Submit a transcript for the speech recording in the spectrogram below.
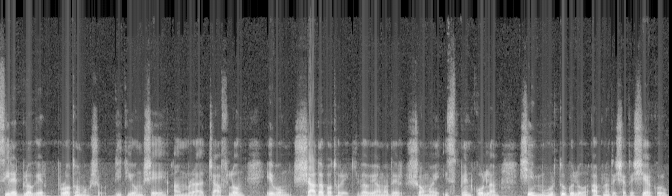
সিলেট ব্লগের প্রথম অংশ। দ্বিতীয় অংশে আমরা জাফলং এবং সাদা পাথরে কীভাবে আমাদের সময় স্পেন্ড করলাম, সেই মুহূর্তগুলো আপনাদের সাথে শেয়ার করব।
